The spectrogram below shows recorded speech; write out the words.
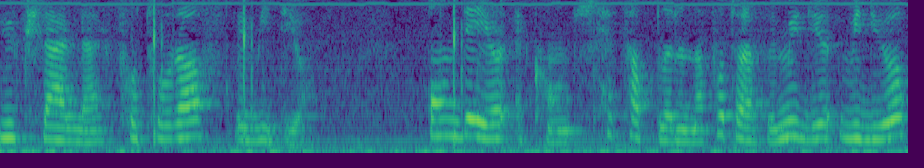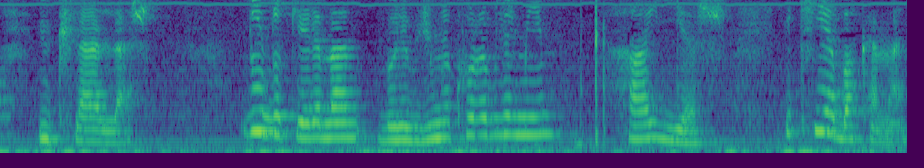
yüklerler fotoğraf ve video. On their accounts. Hesaplarına fotoğraf ve video, video yüklerler. Durduk yere ben böyle bir cümle kurabilir miyim? Hayır. İkiye bak hemen.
